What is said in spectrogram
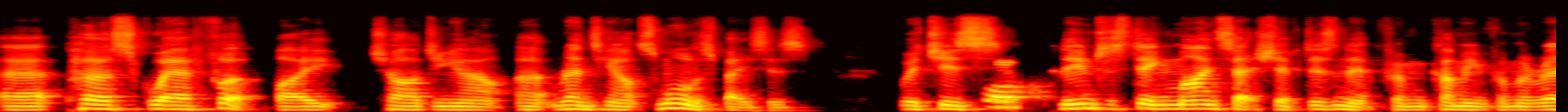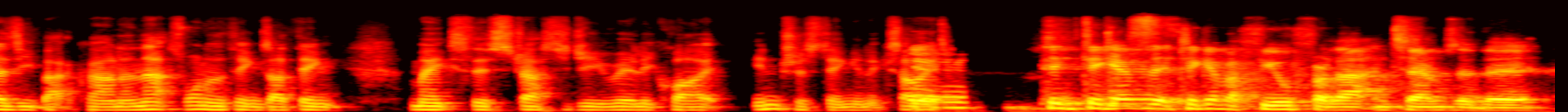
uh, per square foot by charging out, uh, renting out smaller spaces, which is yeah. an interesting mindset shift, isn't it, from coming from a resi background? And that's one of the things I think makes this strategy really quite interesting and exciting. Yeah. To, to give to give a feel for that in terms of the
